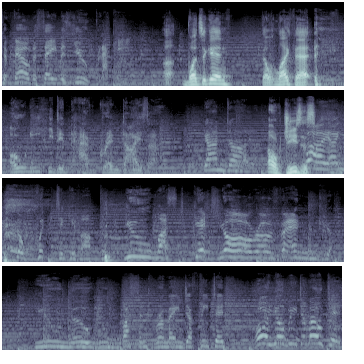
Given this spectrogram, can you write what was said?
to feel the same as you, Blackie. Uh, once again, don't like that. Only he didn't have Grendizer. Gandal. Oh, Jesus. Why are you so quick to give up? You must get your revenge. You know you mustn't remain defeated, or you'll be demoted.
